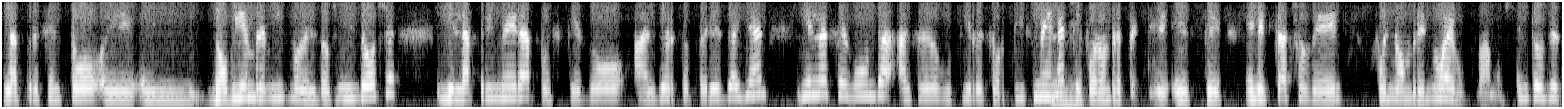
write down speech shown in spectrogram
las presentó eh, en noviembre mismo del 2012 y en la primera pues quedó Alberto Pérez Dayán y en la segunda Alfredo Gutiérrez Ortiz Mena, que fueron este en el caso de él fue nombre nuevo, vamos. Entonces,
